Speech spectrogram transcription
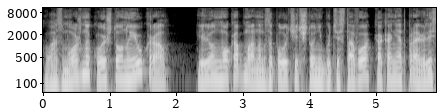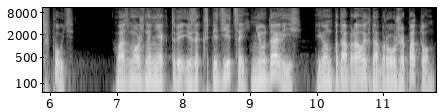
Возможно, кое-что он и украл. Или он мог обманом заполучить что-нибудь из того, как они отправились в путь. Возможно, некоторые из экспедиций не удались, и он подобрал их добро уже потом.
